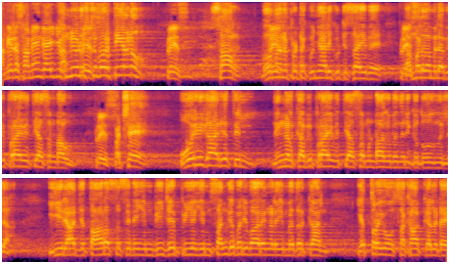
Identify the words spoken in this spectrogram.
അങ്ങയുടെ സമയം കഴിഞ്ഞു. കമ്മ്യൂണിസ്റ്റ് പാർട്ടിയാണോ? പ്ലീസ് സാർ ബഹുമാനപ്പെട്ട കുഞ്ഞാലിക്കുട്ടി സാഹിബ് നമ്മൾ തമ്മിൽ അഭിപ്രായ വ്യത്യാസം ഉണ്ടാവും. പക്ഷേ ഒരു കാര്യത്തിൽ നിങ്ങൾക്ക് അഭിപ്രായ വ്യത്യാസം ഉണ്ടാകുമെന്ന് എനിക്ക് തോന്നുന്നില്ല. ഈ രാജ്യത്ത് ആർ എസ് എസിനെയും ബി ജെ പിയെയും സംഘപരിവാരങ്ങളെയും എതിർക്കാൻ എത്രയോ സഖാക്കളുടെ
